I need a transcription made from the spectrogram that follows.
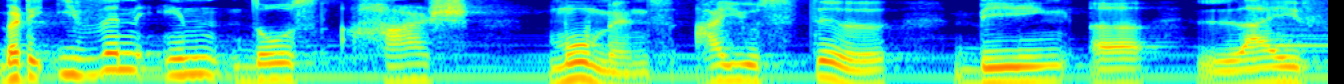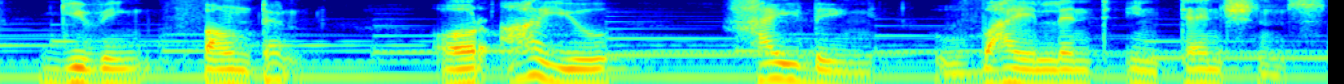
But even in those harsh moments, are you still being a life giving fountain? Or are you hiding violent intentions?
